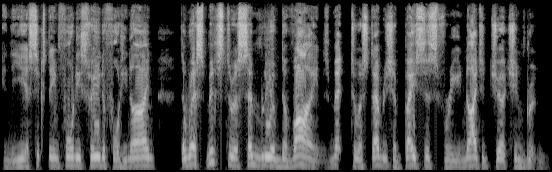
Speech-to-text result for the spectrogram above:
In the year 1643 to 49, the Westminster Assembly of Divines met to establish a basis for a united church in Britain.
